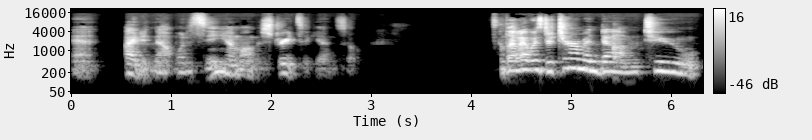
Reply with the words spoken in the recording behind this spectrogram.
And I did not want to see him on the streets again. So, but I was determined um, to,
